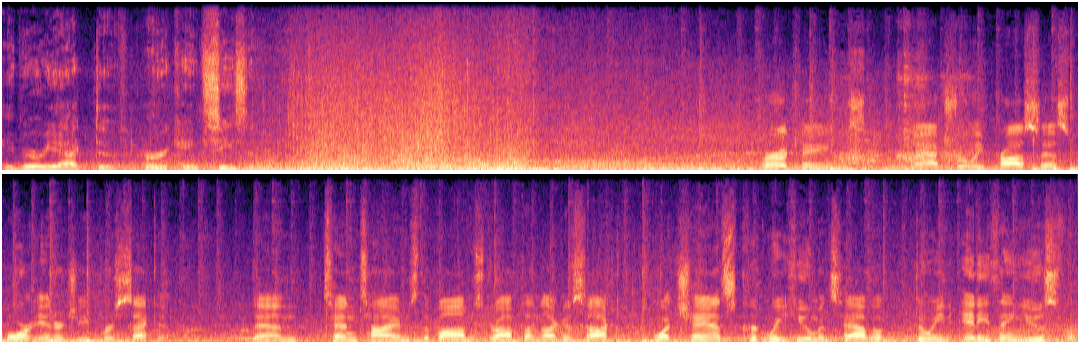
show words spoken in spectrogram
a very active hurricane season. Hurricanes naturally process more energy per second than 10 times the bombs dropped on Nagasaki. What chance could we humans have of doing anything useful?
